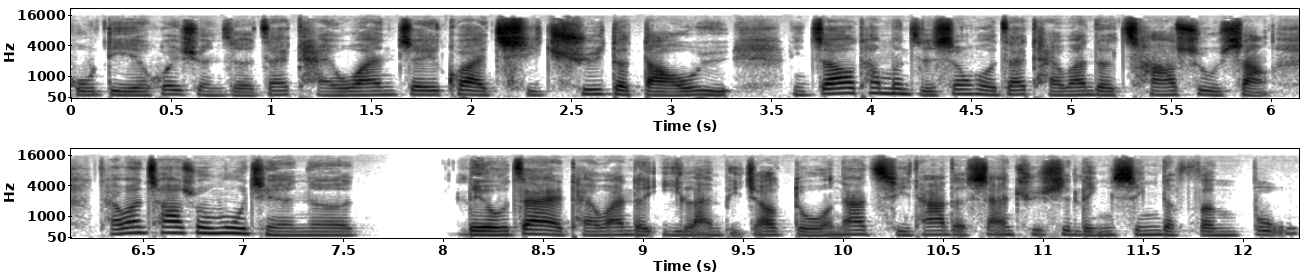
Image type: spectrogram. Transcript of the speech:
蝴蝶会选择在台湾这一块崎岖的岛屿？你知道，他们只生活在台湾的叉树上。台湾叉树目前呢，留在台湾的宜兰比较多。那其他的山区是零星的分布。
